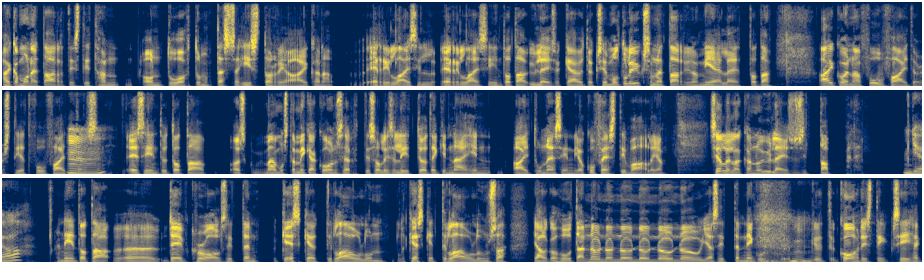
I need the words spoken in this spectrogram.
aika monet artistithan on tuohtunut tässä historia-aikana erilaisille, erilaisiin tota, yleisökäytöksiin. Mulla tuli yksi sellainen tarina mieleen, että tota, aikoinaan Foo Fighters, tiedät Foo Fighters, Mhm. esiintyi, tota, olisiko- mä en muista mikä konsertti se oli, se liittyy jotenkin näihin Aitunesin joku festivaali. Ja siellä oli alkanut yleisö sitten tappele. Joo. Niin tota, Dave Grohl sitten keskeytti laulun, keskeytti laulunsa ja alkoi huutaa no, no, no, no, no, no. Ja sitten niin kuin kohdisti siihen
